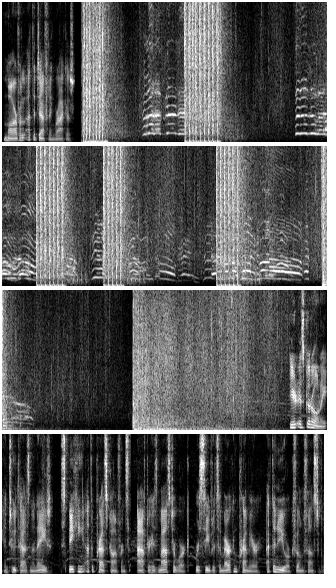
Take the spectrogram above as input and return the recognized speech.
marvel at the deafening racket. Here is Garrone in 2008 speaking at the press conference after his masterwork received its American premiere at the New York Film Festival.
